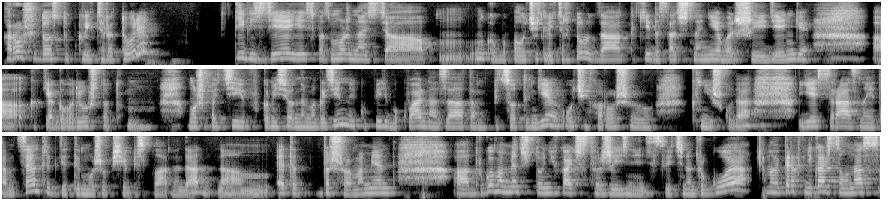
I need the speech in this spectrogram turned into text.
хороший доступ к литературе, и везде есть возможность, а, ну, как бы получить литературу за такие достаточно небольшие деньги. А, как я говорю, что там можешь пойти в комиссионный магазин и купить буквально за там 500 тенге очень хорошую книжку, да. Есть разные там центры, где ты можешь вообще бесплатно, да. Это большой момент. А другой момент, что у них качество жизни действительно другое. Ну, во-первых, мне кажется, у нас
